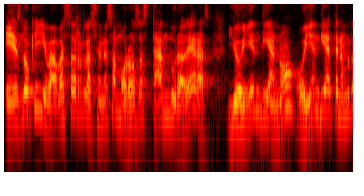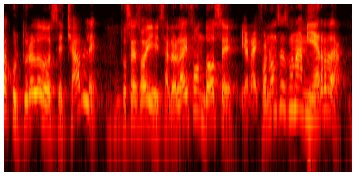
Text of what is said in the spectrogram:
es lo que llevaba a esas relaciones amorosas tan duraderas. Y hoy en día no. Hoy en día tenemos la cultura de lo desechable. Entonces, oye, salió el iPhone 12 y el iPhone 11 es una mierda.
